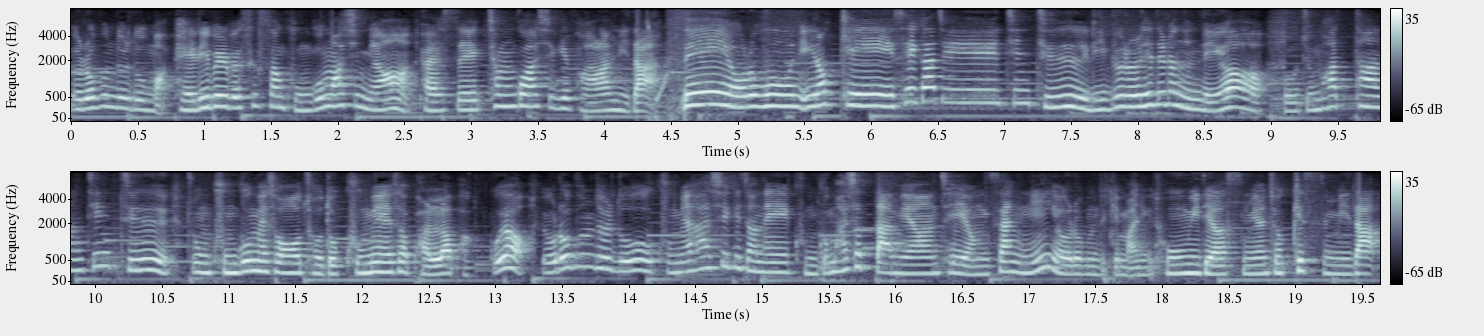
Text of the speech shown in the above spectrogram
여러분들도 막 베리벨벳 색상 궁금하시면 발색 참고하시길 바랍니다. 네, 여러분 이렇게 세 가지 틴트 리뷰를 해드렸는데요. 요즘 핫한 틴트 좀 궁금해서 저도 구매해서 발라봤고요. 여러분들도 구매하시기 전에 궁금하셨다면 제 영상이 여러분들께 많이 도움이 되었으면 좋겠습니다.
